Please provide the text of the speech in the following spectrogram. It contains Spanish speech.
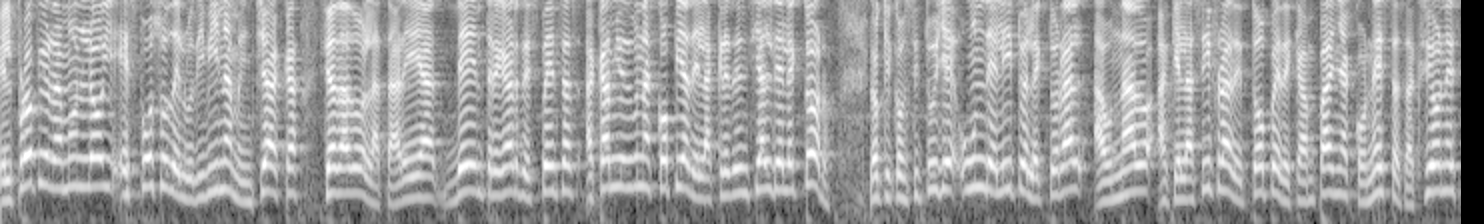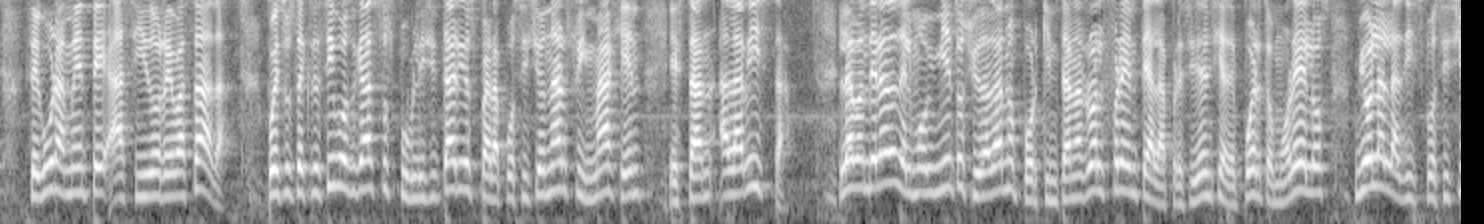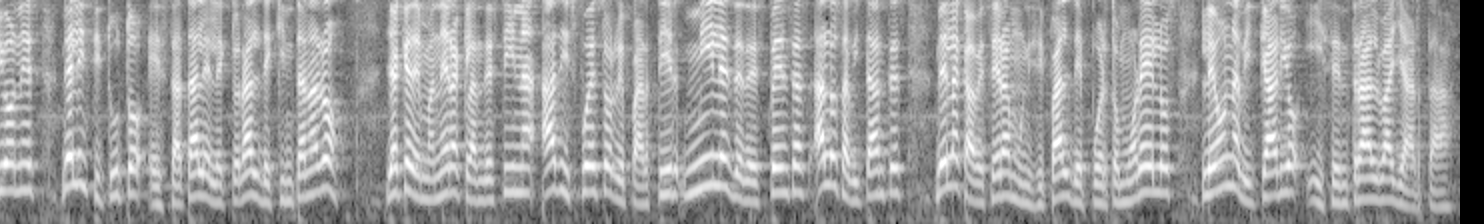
El propio Ramón Loy, esposo de Ludivina Menchaca, se ha dado la tarea de entregar despensas a cambio de una copia de la credencial de elector, lo que constituye un delito electoral aunado a que la cifra de tope de campaña con estas acciones seguramente ha sido rebasada, pues sus excesivos gastos publicitarios para posicionar su imagen están a la vista. La banderada del Movimiento Ciudadano por Quintana Roo al frente a la presidencia de Puerto Morelos viola las disposiciones del Instituto Estatal Electoral de Quintana Roo ya que de manera clandestina ha dispuesto repartir miles de despensas a los habitantes de la cabecera municipal de Puerto Morelos, Leona Vicario y Central Vallarta.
